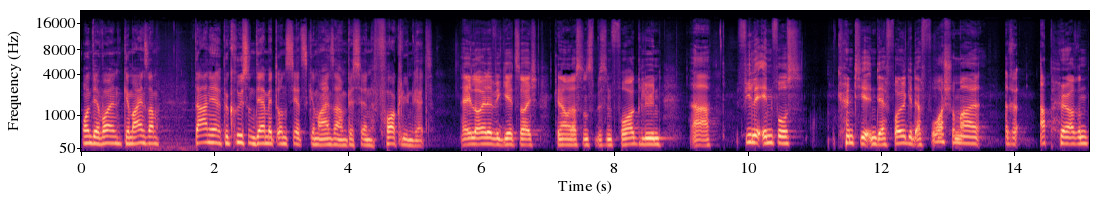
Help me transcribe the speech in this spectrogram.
Und wir wollen gemeinsam Daniel begrüßen, der mit uns jetzt gemeinsam ein bisschen vorglühen wird. Hey Leute, wie geht's euch? Genau, lasst uns ein bisschen vorglühen. Äh, viele Infos könnt ihr in der Folge davor schon mal abhören,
